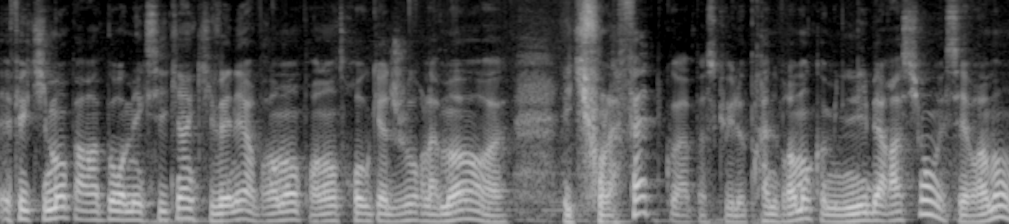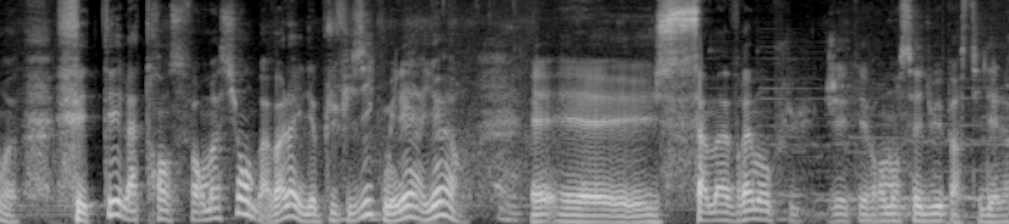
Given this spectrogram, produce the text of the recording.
effectivement par rapport aux Mexicains qui vénèrent vraiment pendant 3 ou 4 jours la mort euh, et qui font la fête, quoi, parce qu'ils le prennent vraiment comme une libération. Et c'est vraiment euh, fêter la transformation. Bah voilà, il est plus physique, mais il est ailleurs. et ça m'a vraiment plu. J'ai été vraiment séduit par cette idée-là.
